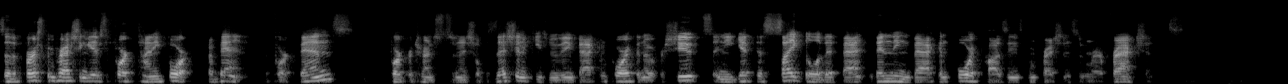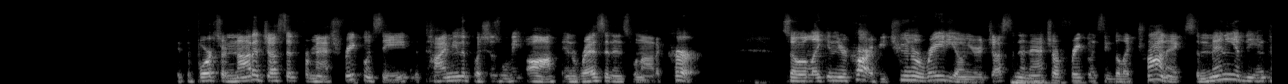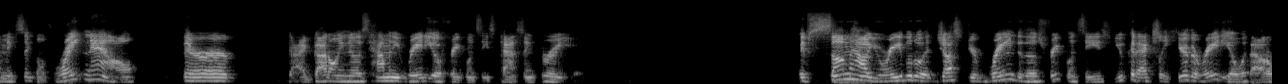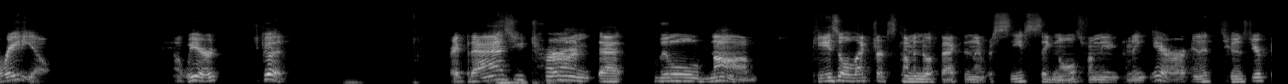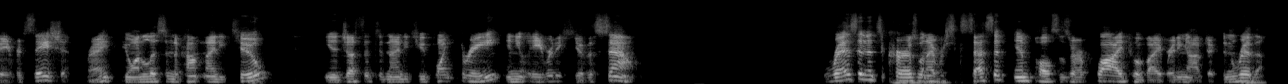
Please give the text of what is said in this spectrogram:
So the first compression gives the fork tiny fork, a bend. The fork bends, fork returns to its initial position, it keeps moving back and forth and overshoots, and you get this cycle of it back, bending back and forth, causing these compressions and refractions. If the forks are not adjusted for match frequency, the timing of the pushes will be off and resonance will not occur. So like in your car, if you tune a radio and you're adjusting the natural frequency of the electronics, the many of the incoming signals right now, there are God only knows how many radio frequencies passing through you. If somehow you were able to adjust your brain to those frequencies, you could actually hear the radio without a radio. Now, weird, it's good. Right? But as you turn that little knob, piezoelectrics come into effect and it receives signals from the incoming air and it tunes to your favorite station, right? If you want to listen to KOMP 92, you adjust it to 92.3 and you're able to hear the sound. Resonance occurs whenever successive impulses are applied to a vibrating object in rhythm.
